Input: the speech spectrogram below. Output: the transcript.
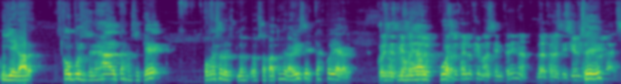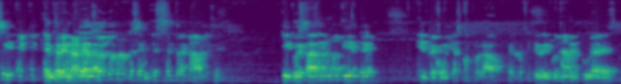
y llegar con pulsaciones altas, no sé qué. Póngase los, los- los zapatos de la bici, el casco y hágale. Pues no, es que no eso, me es da el lo, cuerpo. eso es de lo que más se entrena, la transición. Sí. Sí, en, en, en, Entrenar en la- yo creo que es, es entrenable, ¿sí? Y tú estás en un ambiente, entre comillas, controlado, pero lo que yo digo en aventura es,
